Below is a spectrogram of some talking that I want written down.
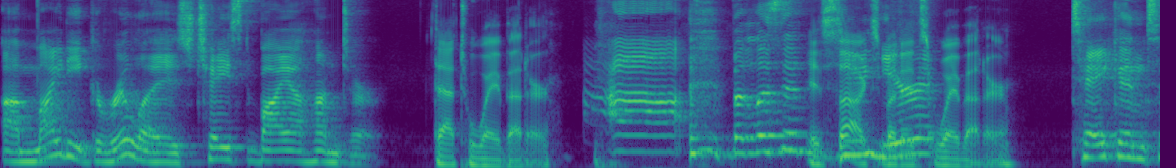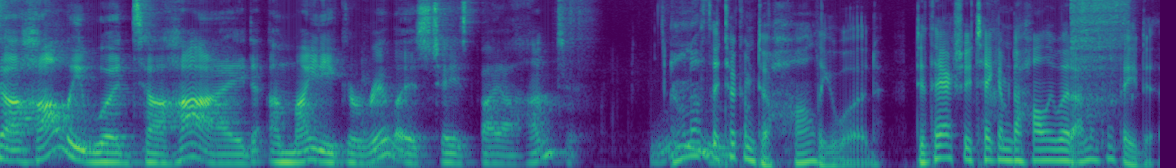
a mighty gorilla is chased by a hunter. That's way better. Ah, but listen, It sucks, but it's it? way better. taken to Hollywood to hide, a mighty gorilla is chased by a hunter. I don't know if they took him to Hollywood. Did they actually take him to Hollywood? I don't think they did.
